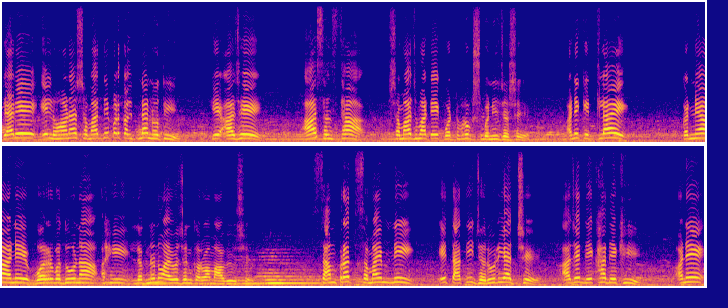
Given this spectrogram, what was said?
ત્યારે એ લોહાણા સમાજને પણ કલ્પના નહોતી કે આજે આ સંસ્થા સમાજ માટે એક વટવૃક્ષ બની જશે. અને કેટલાય કન્યા અને વરવધુના અહીં લગ્નનું આયોજન કરવામાં આવ્યું છે. સાંપ્રત સમયની એ તાતી જરૂરિયાત છે. આજે દેખાદેખી. અને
